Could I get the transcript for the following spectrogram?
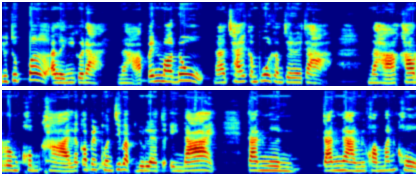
ยูทูบเบอร์อะไรนี้ก็ได้นะคะ เป็นโมดูลนะใช้คำพูดคำเจรจา นะคะคารมคมคายแล้วก็เป็นคนที่แบบดูแลตัวเองได้ การเงินการงานมีความมั่นคง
